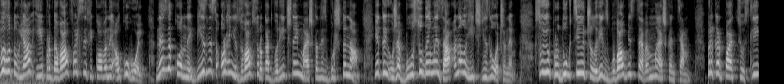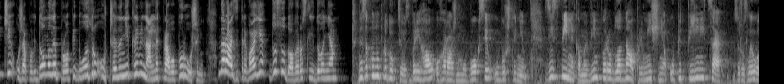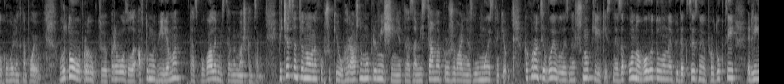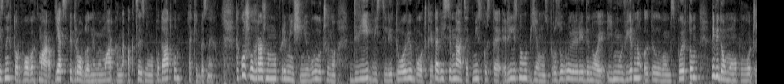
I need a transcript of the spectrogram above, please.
Виготовляв і продавав фальсифікований алкоголь. Незаконний бізнес організував 42-річний мешканець Бурштина, який уже був судимий за аналогічні злочини. Свою продукцію чоловік збував місцевим мешканцям. Прикарпатцю слідчі уже повідомили про підозру у вчиненні кримінальних правопорушень. Наразі триває досудове розслідування. Незаконну продукцію зберігав у гаражному боксі у бурштині. Зі спільниками він переобладнав приміщення у підпільний цех з розливу алкогольних напоїв. Гуртову продукцію перевозили автомобілями та збували місцевим мешканцям. Під час санкціонованих обшуків у гаражному приміщенні та за місцями проживання зловмисників прокурорці виявили значну кількість незаконно виготовленої підакцизної продукції різних торгових марок, як з підробленими марками акцизного податку, так і без них. Також у гаражному приміщенні вилучено дві 200-літрові бочки та 18 міскостей різного об'єму з прозорою рідиною, ймовірно, етиловим спиртом невідомого погодження.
